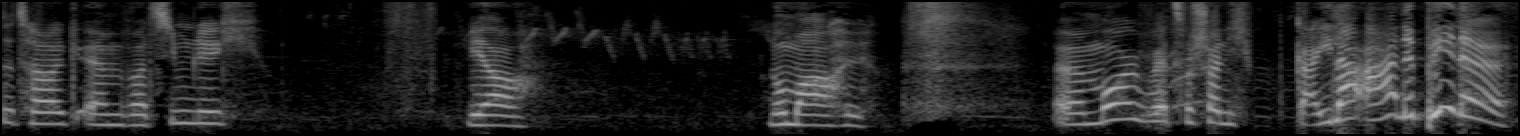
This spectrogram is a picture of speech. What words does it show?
erste Tag ähm, war ziemlich, ja, normal. Ähm, morgen wird es wahrscheinlich geiler. Ah, eine Biene!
